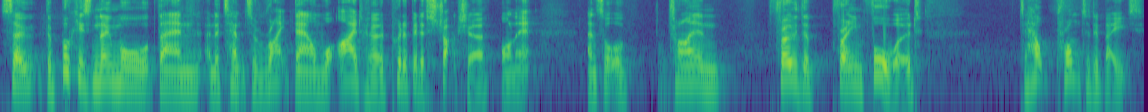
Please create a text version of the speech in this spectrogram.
So the book is no more than an attempt to write down what I'd heard, put a bit of structure on it, and sort of try and throw the frame forward to help prompt a debate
